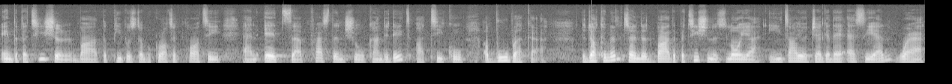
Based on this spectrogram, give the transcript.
in the petition by the People's Democratic Party and its uh, presidential candidate, Atiku Abubakar. The documents tendered by the petitioner's lawyer, Eyitayo Jegede SAN, were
